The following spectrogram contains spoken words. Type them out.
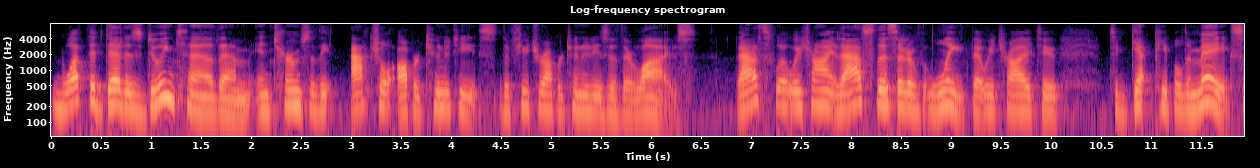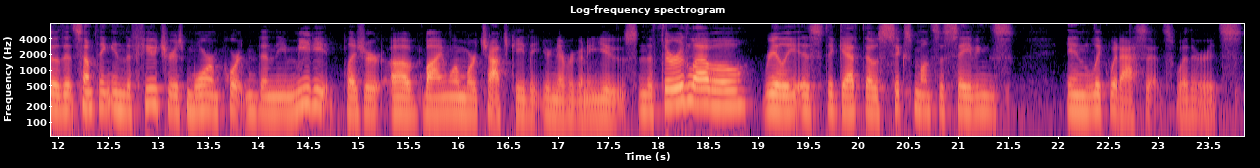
what the debt is doing to them in terms of the actual opportunities, the future opportunities of their lives. That's what we try, that's the sort of link that we try to, to get people to make so that something in the future is more important than the immediate pleasure of buying one more tchotchke that you're never going to use. And the third level really is to get those six months of savings in liquid assets, whether it's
